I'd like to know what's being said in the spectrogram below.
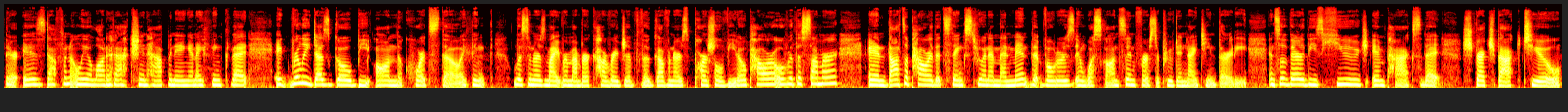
There is definitely a lot of action happening. And I think that it really does go beyond the courts, though. I think listeners might remember coverage of the governor's partial veto power over the summer. And that's a power that's thanks to an amendment that voters in Wisconsin first approved in 1930. And so there are these huge impacts that stretch back to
